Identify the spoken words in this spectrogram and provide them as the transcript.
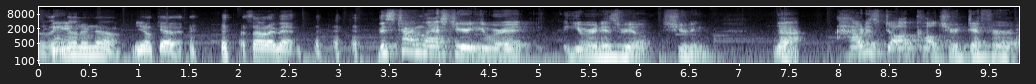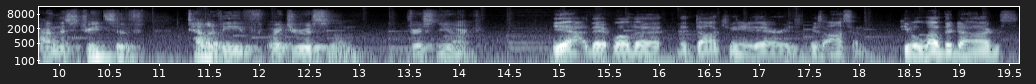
I was like, no, no, no, you don't get it. That's not what I meant. This time last year, you were in, you were in Israel shooting. Yeah. Uh, how does dog culture differ on the streets of Tel Aviv or Jerusalem versus New York? Yeah, well, the the dog community there is is awesome. People love their dogs.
